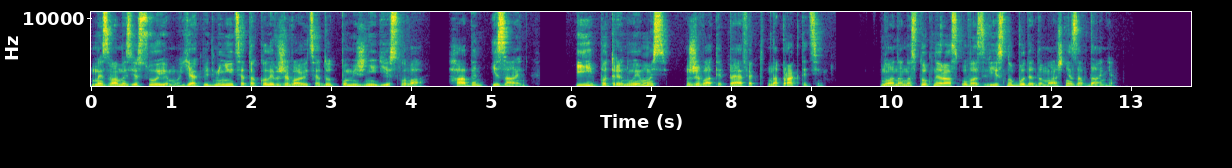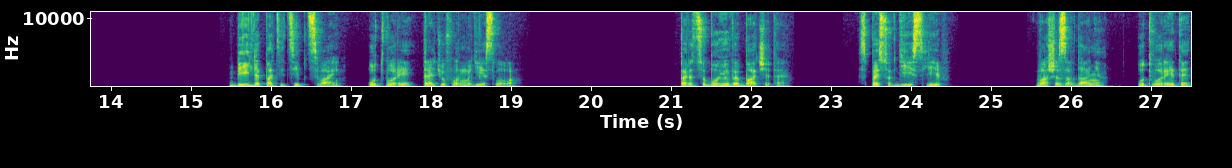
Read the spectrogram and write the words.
ми з вами з'ясуємо, як відмінюються та коли вживаються допоміжні дієслова haben і sein, і потренуємось вживати Perfect на практиці. Ну а на наступний раз у вас, звісно, буде домашнє завдання. Більде партицip 2. Утвори третю форму дієслова. Перед собою ви бачите список дієслів. Ваше завдання утворити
